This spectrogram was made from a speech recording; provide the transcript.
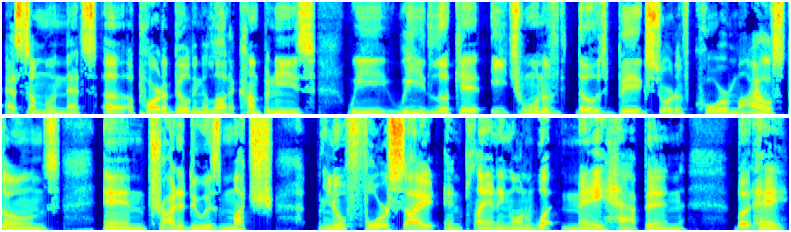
as someone that's uh, a part of building a lot of companies we we look at each one of those big sort of core milestones and try to do as much you know foresight and planning on what may happen. But hey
